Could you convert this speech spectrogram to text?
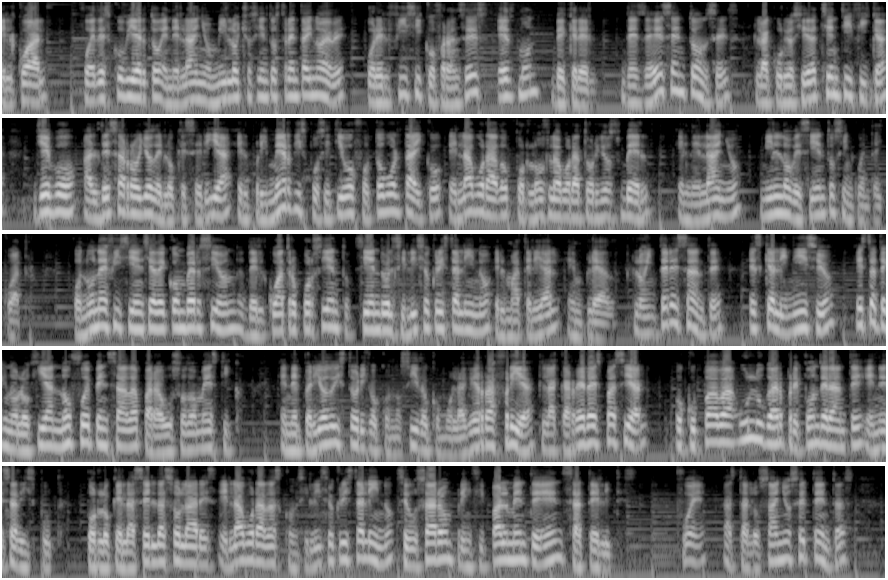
el cual fue descubierto en el año 1839 por el físico francés Edmond Becquerel. Desde ese entonces, la curiosidad científica llevó al desarrollo de lo que sería el primer dispositivo fotovoltaico elaborado por los laboratorios Bell en el año 1954 con una eficiencia de conversión del 4%, siendo el silicio cristalino el material empleado. Lo interesante es que al inicio, esta tecnología no fue pensada para uso doméstico, en el periodo histórico conocido como la Guerra Fría, la carrera espacial ocupaba un lugar preponderante en esa disputa, por lo que las celdas solares elaboradas con silicio cristalino se usaron principalmente en satélites. Fue hasta los años 70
